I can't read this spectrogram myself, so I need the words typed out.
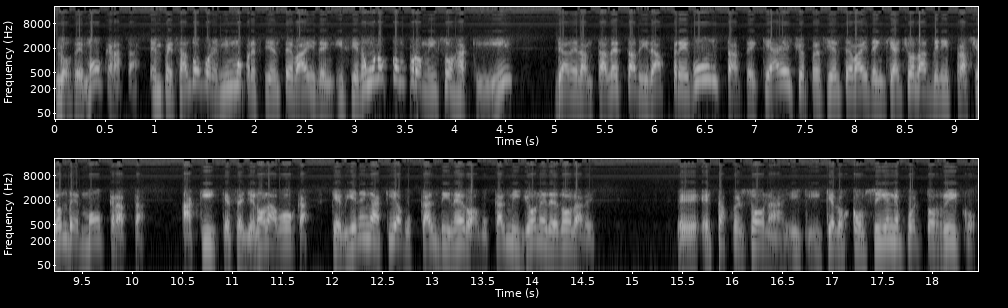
los demócratas, empezando por el mismo presidente Biden, hicieron unos compromisos aquí de adelantar la estadidad. Pregúntate qué ha hecho el presidente Biden, qué ha hecho la administración demócrata aquí, que se llenó la boca, que vienen aquí a buscar dinero, a buscar millones de dólares, eh, estas personas, y, y que los consiguen en Puerto Rico,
